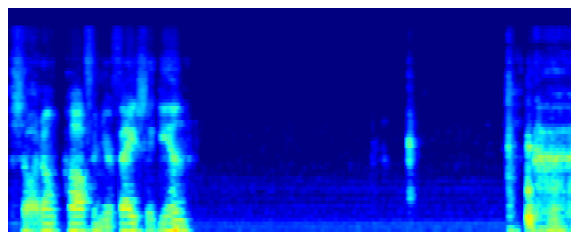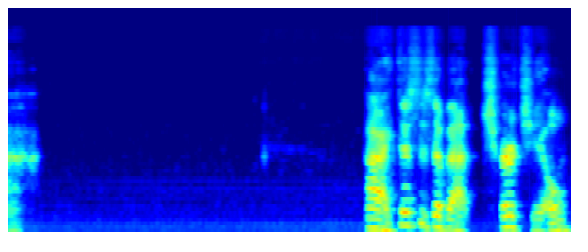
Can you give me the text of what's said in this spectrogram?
so I don't cough in your face again. Ah. All right, this is about Churchill.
